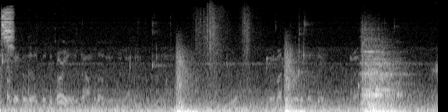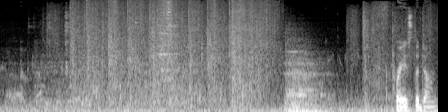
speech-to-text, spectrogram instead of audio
Okay, so the, the tutorial is down below. We got that. What about the door that's up there? Uh, for some reason, Praise the dung.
